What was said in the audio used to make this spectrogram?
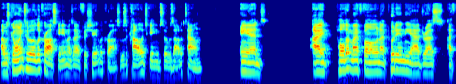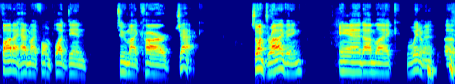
I was going to a lacrosse game as I officiate lacrosse. It was a college game, so it was out of town. And I pulled up my phone, I put in the address. I thought I had my phone plugged in to my car jack. So I'm driving and I'm like, wait a minute. Uh,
